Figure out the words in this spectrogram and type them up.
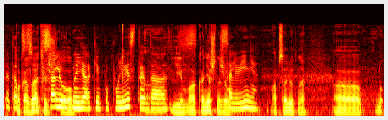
это показатель, абсолютно что, яркие популисты, а, да. И, конечно же, Сальвини. Абсолютно. А, ну,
